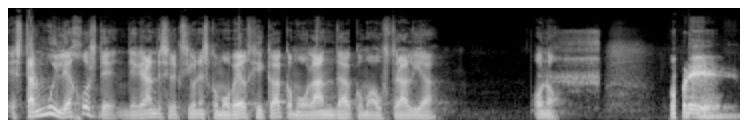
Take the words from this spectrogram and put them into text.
¿Están muy lejos de, de grandes selecciones como Bélgica, como Holanda, como Australia? ¿O no? Hombre, eh,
